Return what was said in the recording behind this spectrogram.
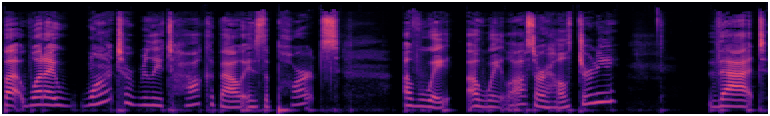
but what I want to really talk about is the parts of weight of weight loss or health journey that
